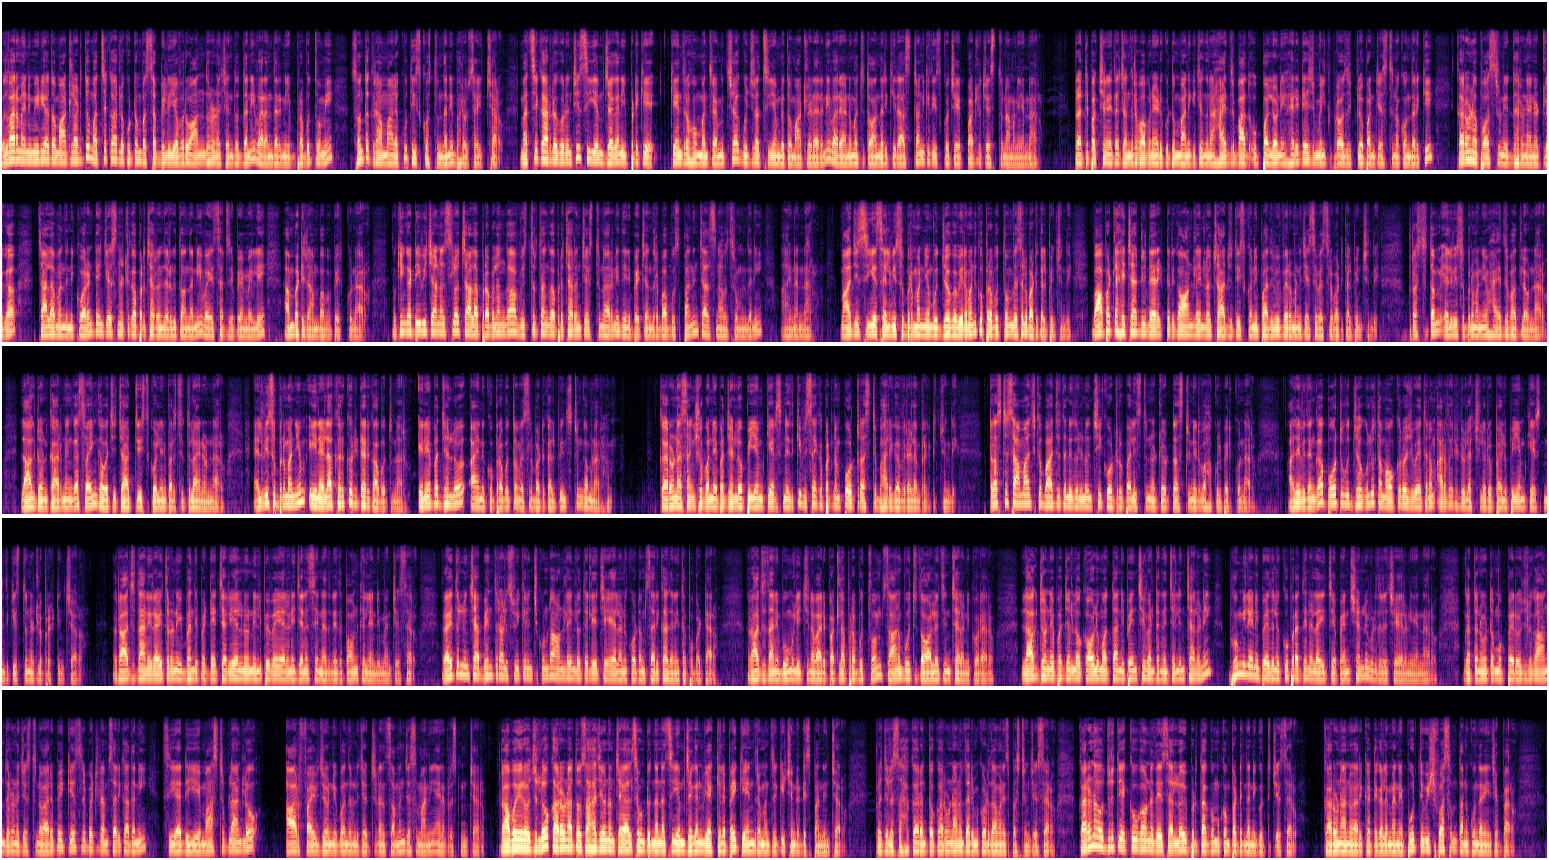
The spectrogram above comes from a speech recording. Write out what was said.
బుధవారం ఆయన మీడియాతో మాట్లాడుతూ మత్స్యకారుల కుటుంబ సభ్యులు ఎవరూ ఆందోళన చెందొద్దని వారందరినీ ప్రభుత్వమే సొంత గ్రామాలకు తీసుకొస్తుందని భరోసా ఇచ్చారు. మత్స్యకారుల గురించి సీఎం జగన్ ఇప్పటికే కేంద్ర హోంమంత్రి అమిత్ షా గుజరాత్ సీఎంలతో మాట్లాడారని వారి అనుమతితో అందరికీ రాష్ట్రానికి తీసుకొచ్చే ఏర్పాట్లు చేస్తున్నామని అన్నారు. ప్రతిపక్ష నేత చంద్రబాబు నాయుడు కుటుంబానికి చెందిన హైదరాబాద్ ఉప్పల్లోని హెరిటేజ్ మిల్క్ ప్రాజెక్టులో పనిచేస్తున్న కొందరికి కరోనా పాజిటివ్ నిర్ధారణ అయినట్లుగా చాలామందిని క్వారంటైన్ చేసినట్లుగా ప్రచారం జరుగుతోందని వైఎస్ఆర్సీపీ ఎమ్మెల్యే అంబటి రాంబాబు పేర్కొన్నారు. ముఖ్యంగా టీవీ ఛానల్స్లో చాలా ప్రబలంగా విస్తృతంగా ప్రచారం చేస్తున్నారని దీనిపై చంద్రబాబు స్పందించాల్సిన అవసరం ఉందని ఆయన అన్నారు. మాజీ సీఎస్ ఎల్వి సుబ్రహ్మణ్యం ఉద్యోగ విరమణకు ప్రభుత్వం వెసులుబాటు కల్పించింది. బాపట్ల హెచ్ఆర్డీ డైరెక్టర్గా ఆన్లైన్లో ఛార్జ్ తీసుకుని పదవి విరమణ చేసే వెసులుబాటు కల్పించింది. ప్రస్తుతం ఎల్వి సుబ్రహ్మణ్యం హైదరాబాద్లో ఉన్నారు. లాక్డౌన్ కారణంగా స్వయంగా వచ్చి ఛార్జ్ తీసుకోలేని పరిస్థితుల్లో ఆయన ఉన్నారు. ఎల్వి సుబ్రహ్మణ్యం ఈ నెలాఖరుకు రిటైర్ కాబోతున్నారు. ఈ నేపథ్యంలో ఆయనకు ప్రభుత్వం వెసులుబాటు కల్పించడం గమనార్హం. కరోనా సంక్షోభం నేపథ్యంలో పీఎం కేర్స్ నిధికి విశాఖపట్నం పోర్ట్ ట్రస్ట్ భారీగా విరాళం ప్రకటించింది. ట్రస్ట్ సామాజిక బాధ్యత నిధుల నుంచి కోటి రూపాయలు ఇస్తున్నట్లు ట్రస్ట్ నిర్వాహకులు పేర్కొన్నారు. అదేవిధంగా పోర్టు ఉద్యోగులు తమ ఒకరోజు వేతనం అరవై రెండు లక్షల రూపాయలు పీఎం కేర్స్ నిధికి ఇస్తున్నట్లు ప్రకటించారు. రాజధాని రైతులను ఇబ్బంది పెట్టే చర్యలను నిలిపివేయాలని జనసేన అధినేత పవన్ కళ్యాణ్ డిమాండ్ చేశారు. రైతుల నుంచి అభ్యంతరాలు స్వీకరించకుండా ఆన్లైన్లో తెలియచేయాలనుకోవడం సరికాదని తప్పుపట్టారు. రాజధాని భూములు ఇచ్చిన వారి పట్ల ప్రభుత్వం సానుభూతితో ఆలోచించాలని కోరారు. లాక్డౌన్ నేపథ్యంలో కౌలు మొత్తాన్ని పెంచి వెంటనే చెల్లించాలని భూమి లేని పేదలకు ప్రతి నెల ఇచ్చే పెన్షన్లు విడుదల చేయాలని అన్నారు. గత నూట ముప్పై రోజులుగా ఆందోళన చేస్తున్న వారిపై కేసులు పెట్టడం సరికాదని సిఆర్డీఏ మాస్టర్ ప్లాన్లో ఆర్ ఫైవ్ జోన్ నిబంధనలు చేర్చడం సమంజసమని ఆయన ప్రశ్నించారు. రాబోయే రోజుల్లో కరోనాతో సహజీవనం చేయాల్సి ఉంటుందన్న సీఎం జగన్ వ్యాఖ్యలపై కేంద్ర మంత్రి కిషన్ రెడ్డి స్పందించారు. ప్రజల సహకారంతో కరోనాను తరిమికొడదామని స్పష్టం చేశారు. కరోనా ఉధృతి ఎక్కువగా ఉన్న దేశాల్లో ఇప్పుడు తగ్గుముఖం పట్టిందని గుర్తు చేశారు. కరోనాను అరికట్టగలమనే పూర్తి విశ్వాసం తనకుందని చెప్పారు.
